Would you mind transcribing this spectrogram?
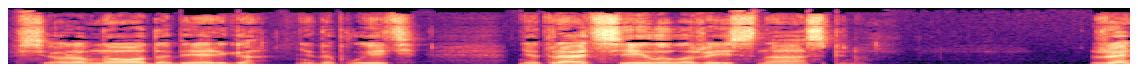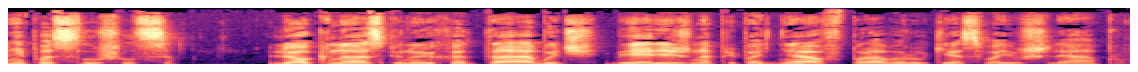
«Все равно до берега не доплыть. Не трать силы, ложись на спину». Женя послушался. Лег на спину и Хатабыч, бережно приподняв в правой руке свою шляпу.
